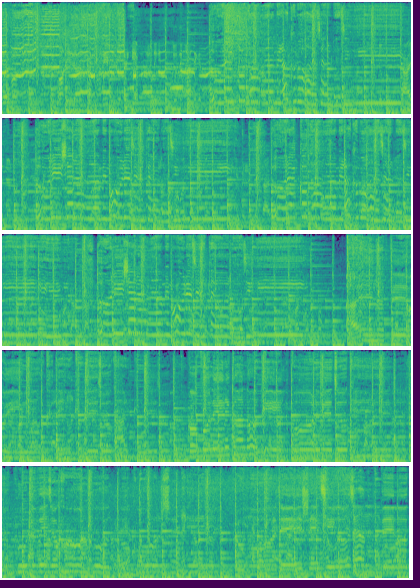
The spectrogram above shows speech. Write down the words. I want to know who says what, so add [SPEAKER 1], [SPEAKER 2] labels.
[SPEAKER 1] দেব টনির আর সালমানের এই ভিডিওটা কি আপনারা দেখেছেন? যদি না দেখে থাকেন
[SPEAKER 2] তোর এক কথায় আমি রাখব হাজার
[SPEAKER 1] তাই জন্য টনি
[SPEAKER 3] ফুটবে যখন ফুল ফুল শাখে ভ্রমর যে এসেছিল জানবে লোকে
